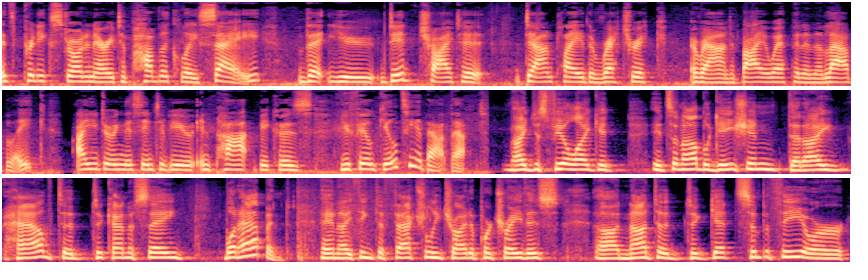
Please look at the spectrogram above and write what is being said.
It's pretty extraordinary to publicly say that you did try to downplay the rhetoric around a bioweapon and a lab leak. Are you doing this interview in part because you feel guilty about that? I just feel like it it's an obligation that I have to to kind of say what happened. And I think to factually try to portray this, uh, not to, to get sympathy or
